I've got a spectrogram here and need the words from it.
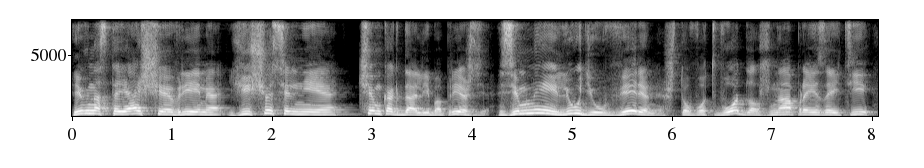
И в настоящее время еще сильнее, чем когда-либо прежде. Земные люди уверены, что вот-вот должна произойти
